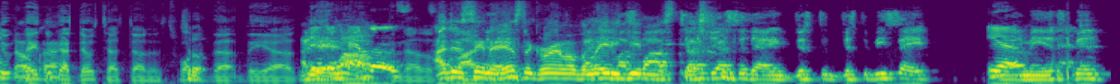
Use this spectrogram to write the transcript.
do. Mm-mm. They do got those tests though. The swab, the the uh, I didn't have those. and, uh, I just seen an. Instagram of a I lady did my getting swab the test yesterday just to just to be safe. You know Yeah. what I mean, it's been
